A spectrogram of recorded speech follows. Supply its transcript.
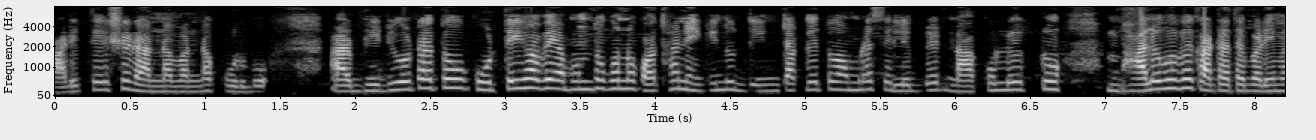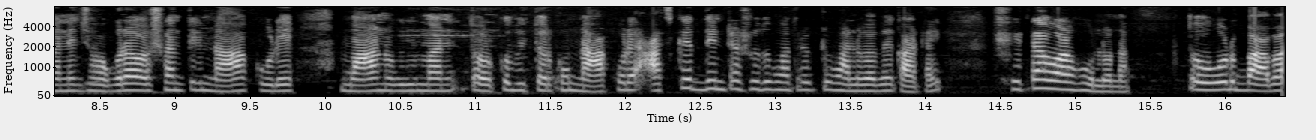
বাড়িতে এসে রান্না বান্না করব। আর ভিডিওটা তো করতেই হবে এমন তো কোনো কথা নেই, কিন্তু দিনটাকে তো আমরা সেলিব্রেট না করলে একটু ভালোভাবে কাটাতে পারি। মানে ঝগড়া, অশান্তি না করে, মান, অভিমান, তর্ক বিতর্ক না করে আজকের দিনটা শুধুমাত্র একটু ভালোভাবে কাটাই, সেটাও আর হলো না। তো ওর বাবা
